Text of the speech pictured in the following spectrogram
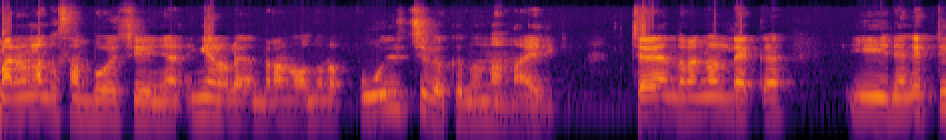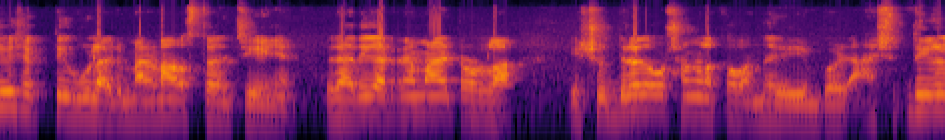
മരണങ്ങളൊക്കെ സംഭവിച്ചു കഴിഞ്ഞാൽ ഇങ്ങനെയുള്ള യന്ത്രങ്ങൾ ഒന്നുകൂടെ പൂജിച്ച് വെക്കുന്നത് നന്നായിരിക്കും. ചില യന്ത്രങ്ങളുടെയൊക്കെ ഈ നെഗറ്റീവ് ശക്തി കൂടുതൽ ഒരു മരണാവസ്ഥ എന്ന് വെച്ച് കഴിഞ്ഞാൽ ഒരു അതികഠിനമായിട്ടുള്ള ഈ ക്ഷുദ്രദോഷങ്ങളൊക്കെ വന്നു കഴിയുമ്പോൾ അശുദ്ധികൾ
